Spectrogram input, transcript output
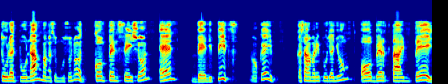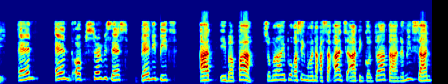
Tulad po ng mga sumusunod, compensation and benefits. Okay? Kasama rin po dyan yung overtime pay and end of services, benefits, at iba pa. So marami po kasing mga nakasaad sa ating kontrata na minsan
